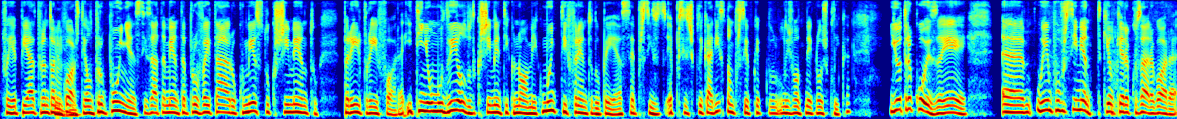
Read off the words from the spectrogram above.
porque foi apiado por António uhum. Costa, ele propunha-se exatamente aproveitar o começo do crescimento para ir por aí fora. E tinha um modelo de crescimento económico muito diferente do PS. É preciso, é preciso explicar isso, não percebo porque é que o Luís Montenegro não o explica. E outra coisa é Uh, o empobrecimento de que ele quer acusar agora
